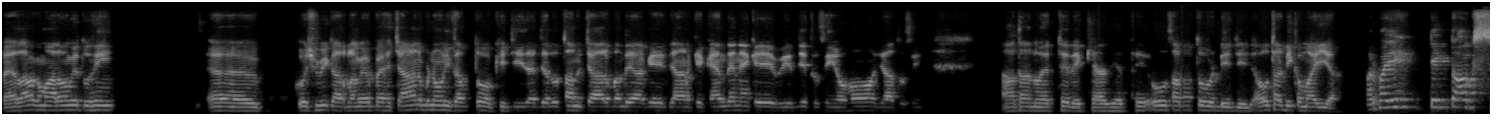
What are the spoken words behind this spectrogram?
ਪੈਸਾ ਕਮਾ ਲਓਗੇ ਤੁਸੀਂ ਕੁਝ ਵੀ ਕਰ ਲਓਗੇ ਪਹਿਚਾਨ ਬਣਾਉਣੀ ਸਭ ਤੋਂ ਔਖੀ ਚੀਜ਼ ਆ। ਜਦੋਂ ਤੁਹਾਨੂੰ ਚਾਰ ਬੰਦੇ ਆ ਕੇ ਜਾਣ ਕੇ ਕਹਿੰਦੇ ਨੇ ਕਿ ਵੀਰ ਜੀ ਤੁਸੀਂ ਉਹ ਹੋ ਜਾਂ ਤੁਸੀਂ ਆ ਤੁਹਾਨੂੰ ਇੱਥੇ ਦੇਖਿਆ ਸੀ ਇੱਥੇ ਉਹ ਸਭ ਤੋਂ ਵੱਡੀ ਚੀਜ਼ ਆ ਉਹ ਤੁਹਾਡੀ ਕਮਾਈ ਆ। ਔਰ ਭਾਜੀ ਟਿਕਟੌਕਸ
